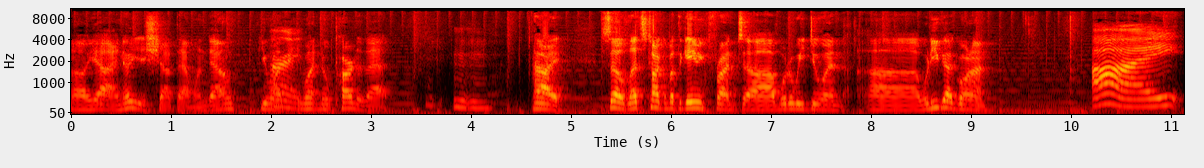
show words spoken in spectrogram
Oh yeah, I know you shot that one down. You want Alright. you want no part of that. Mm-mm. All right. So let's talk about the gaming front. Uh, what are we doing? Uh, what do you got going on? I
